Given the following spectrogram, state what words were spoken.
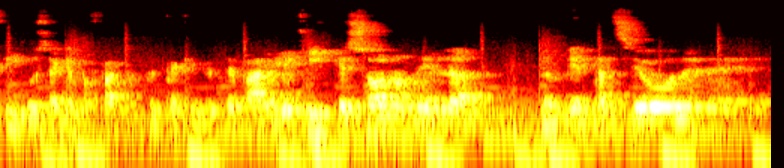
figo, sai che può fare tutto il cacchio che ti pare, le chicche sono nell'ambientazione,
